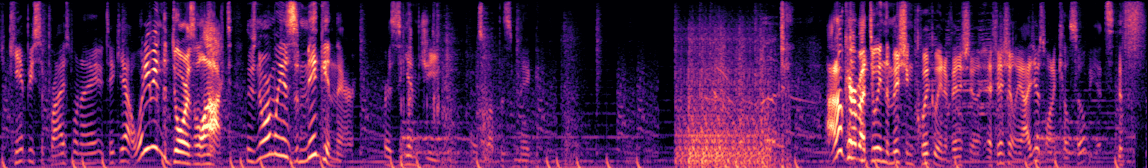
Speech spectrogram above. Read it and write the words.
you can't be surprised when I take you out. What do you mean the door's locked? There's normally a ZMIG in there. Or a ZMG. It the ZMIG. I don't care about doing the mission quickly and efficiently. efficiently. I just want to kill Soviets.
